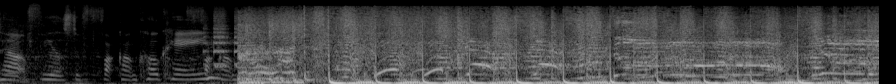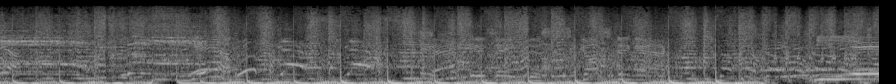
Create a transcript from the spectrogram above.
is how it feels to fuck on cocaine. That is a disgusting act. Yeah!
